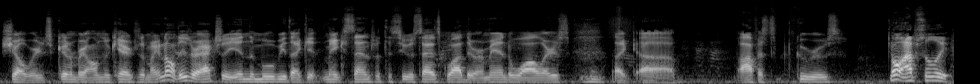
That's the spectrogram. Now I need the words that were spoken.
show. We're just gonna bring all new characters. I'm like, no, these are actually in the movie. Like it makes sense with the Suicide Squad. They were Amanda Waller's like uh, office gurus. No, absolutely.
